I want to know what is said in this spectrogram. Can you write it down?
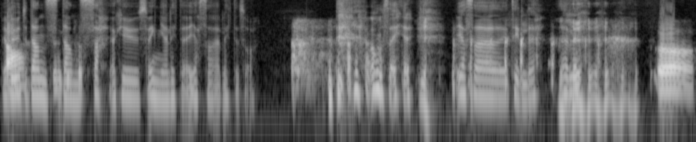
jag Ja, behöver inte dans, det är lite dansa. Jag kan ju svänga lite, jassa lite så. Vad man säger. Jassa till det. Eller? Ja,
